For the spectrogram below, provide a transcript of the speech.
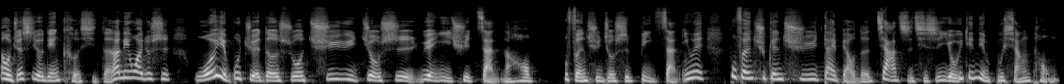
那我觉得是有点可惜的。那另外就是，我也不觉得说区域就是愿意去站。然后不分区就是 B 站，因为不分区跟区域代表的价值其实有一点点不相同。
